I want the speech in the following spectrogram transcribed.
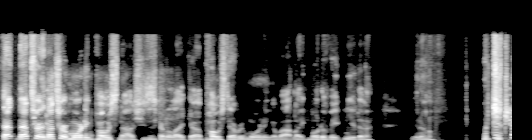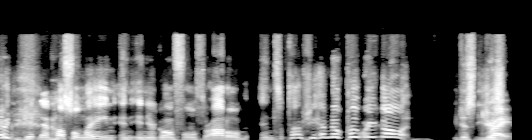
That that's her. That's her morning post now. She's just gonna like uh, post every morning about like motivating you to, you know. But you're true. You get in that hustle lane and, and you're going full throttle, and sometimes you have no clue where you're going. You just you're just right.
